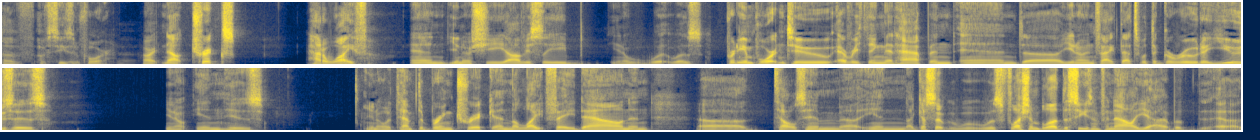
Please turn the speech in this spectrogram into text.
of, of season four. All right. Now, Trix had a wife, and you know she obviously you know w- was pretty important to everything that happened, and uh, you know in fact that's what the Garuda uses, you know, in his you know attempt to bring Trick and the Light Fae down, and uh, tells him uh, in I guess it w- was Flesh and Blood the season finale, yeah, uh,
